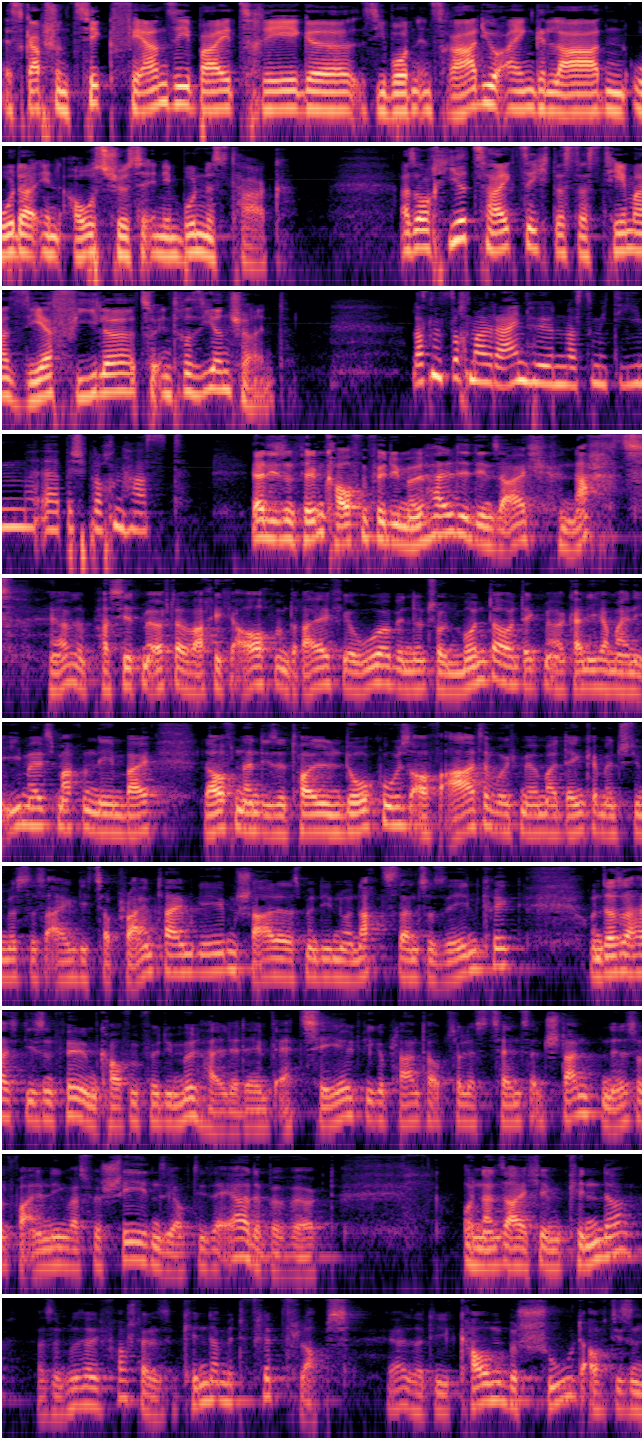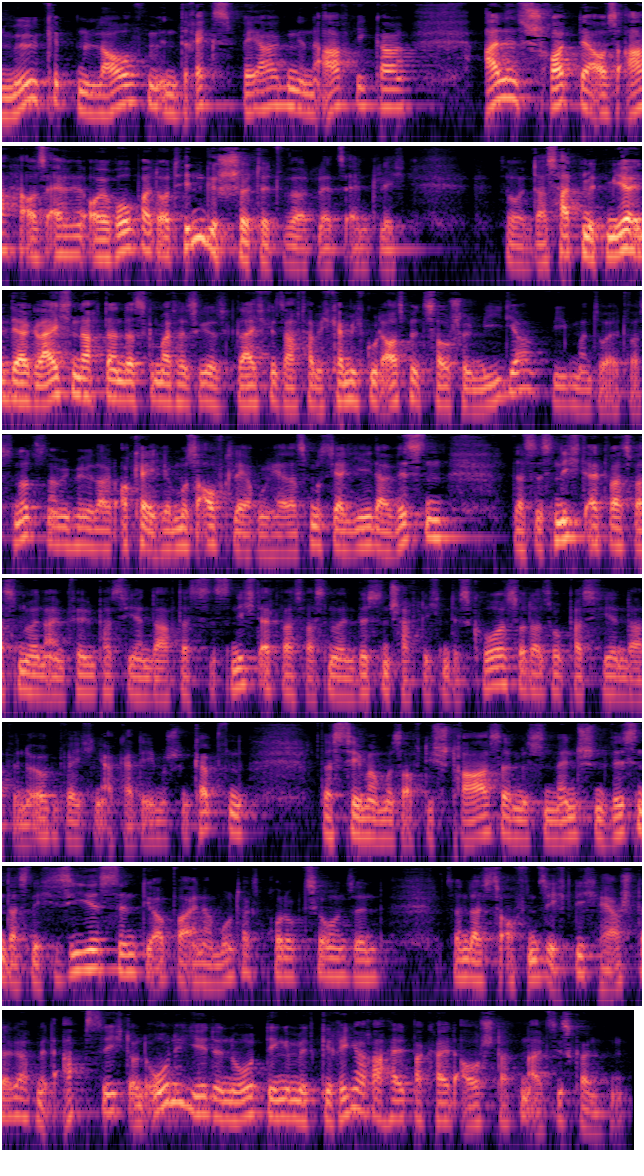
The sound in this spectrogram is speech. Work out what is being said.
Es gab schon zig Fernsehbeiträge, sie wurden ins Radio eingeladen oder in Ausschüsse in den Bundestag. Also auch hier zeigt sich, dass das Thema sehr viele zu interessieren scheint. Lass uns doch mal reinhören, was du mit ihm äh, besprochen hast. Ja, diesen Film Kaufen für die Müllhalde, den sah ich nachts. Ja, passiert mir öfter, wache ich auf um drei, vier Uhr, bin dann schon munter und denke mir, kann ich ja meine E-Mails machen. Nebenbei laufen dann diese tollen Dokus auf Arte, wo ich mir immer denke, Mensch, die müsste es eigentlich zur Primetime geben. Schade, dass man die nur nachts dann zu sehen kriegt. Und das heißt diesen Film Kaufen für die Müllhalde, der eben erzählt, wie geplante Obsoleszenz entstanden ist und vor allen Dingen, was für Schäden sie auf dieser Erde bewirkt. Und dann sah ich eben Kinder, also das muss ich mir vorstellen, das sind Kinder mit Flipflops ja, also die kaum beschut auf diesen Müllkippen laufen in Drecksbergen in Afrika. Alles Schrott, der aus, aus Europa dorthin geschüttet wird letztendlich. So, das hat mit mir in der gleichen Nacht dann das gemacht, dass ich gleich gesagt habe, ich kenne mich gut aus mit Social Media, wie man so etwas nutzt. Dann habe ich mir gesagt, okay, hier muss Aufklärung her. Das muss ja jeder wissen. Das ist nicht etwas, was nur in einem Film passieren darf. Das ist nicht etwas, was nur in wissenschaftlichen Diskurs oder so passieren darf, in irgendwelchen akademischen Köpfen. Das Thema muss auf die Straße, müssen Menschen wissen, dass nicht sie es sind, die Opfer einer Montagsproduktion sind, sondern dass offensichtlich Hersteller mit Absicht und ohne jede Not Dinge mit geringerer Haltbarkeit ausstatten, als sie es könnten.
